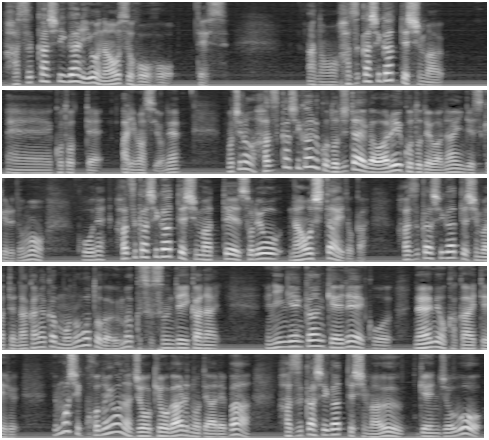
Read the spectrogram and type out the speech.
恥ずかしがりを直す方法です。あの、恥ずかしがってしまう、えーことってありますよね。もちろん恥ずかしがること自体が悪いことではないんですけれどもこうね恥ずかしがってしまってそれを直したいとか恥ずかしがってしまってなかなか物事がうまく進んでいかない人間関係でこう悩みを抱えているもしこのような状況があるのであれば恥ずかしがってしまう現状を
